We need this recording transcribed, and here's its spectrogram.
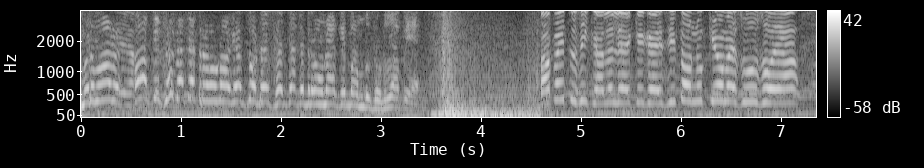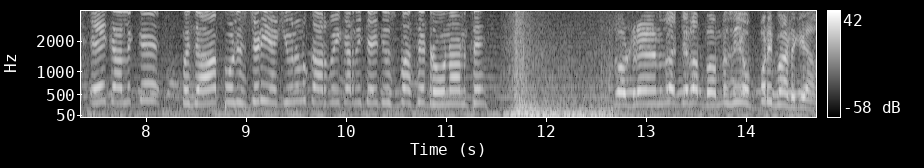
ਮਰਮਾਨ ਆ ਕਿੱਥੇ ਤੱਕ ਡਰਾਉਣਾ ਆ ਗਿਆ? ਤੁਹਾਡੇ ਸਿਰ ਤੱਕ ਡਰਾਉਣਾ ਆ ਕੇ ਬੰਬ ਸੁੱਟਦਾ ਪਿਆ। ਬਾਬਾ ਜੀ ਤੁਸੀਂ ਗੱਲ ਲੈ ਕੇ ਗਏ ਸੀ ਤੁਹਾਨੂੰ ਕਿਉਂ ਮਹਿਸੂਸ ਹੋਇਆ? ਇਹ ਗੱਲ ਕਿ ਪੰਜਾਬ ਪੁਲਿਸ ਜਿਹੜੀ ਹੈਗੀ ਉਹਨਾਂ ਨੂੰ ਕਾਰਵਾਈ ਕਰਨੀ ਚਾਹੀਦੀ ਉਸ ਪਾਸੇ ਡਰੋਨ ਆਣ ਤੇ। ਉਹ ਡਰੇਨ ਦਾ ਜਿਹੜਾ ਬੰਬ ਸੀ, ਉੱਪਰ ਹੀ ਫਟ ਗਿਆ।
